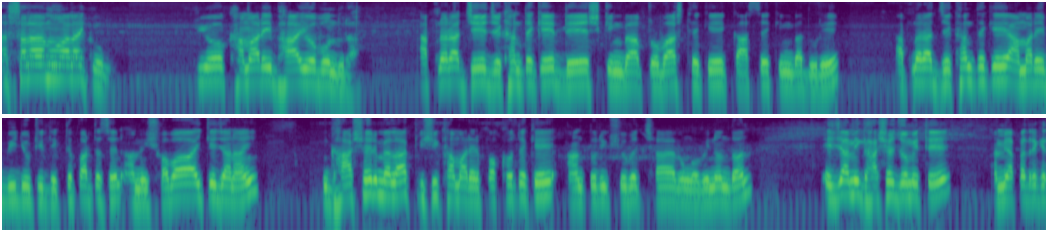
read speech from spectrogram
আসসালামু আলাইকুম। প্রিয় খামারি ভাই ও বন্ধুরা, আপনারা যে যেখান থেকে দেশ কিংবা প্রবাস থেকে কাছে কিংবা দূরে, আপনারা যেখান থেকে আমার এই ভিডিওটি দেখতে পারতেছেন, আমি সবাইকে জানাই ঘাসের মেলা কৃষি খামারের পক্ষ থেকে আন্তরিক শুভেচ্ছা এবং অভিনন্দন। এই যে আমি ঘাসের জমিতে আমি আপনাদেরকে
